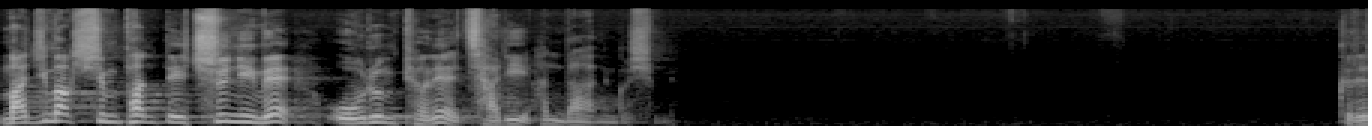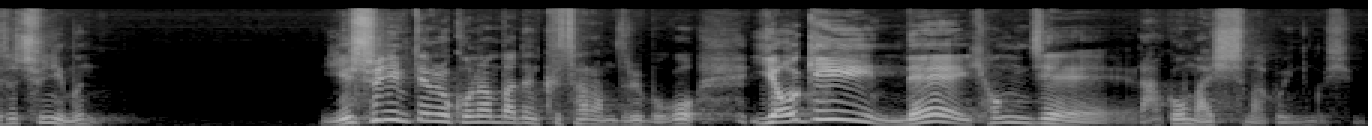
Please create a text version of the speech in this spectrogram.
마지막 심판 때 주님의 오른편에 자리한다는 것입니다. 그래서 주님은 예수님 때문에 고난받은 그 사람들을 보고 여기 내 형제라고 말씀하고 있는 것입니다.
